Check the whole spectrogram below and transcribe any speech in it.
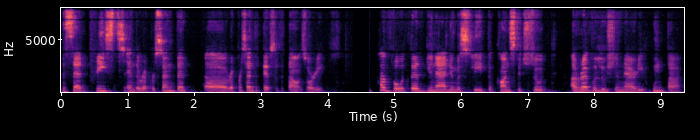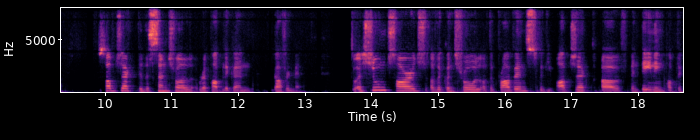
the said priests and the represented, uh, representatives of the town, sorry, have voted unanimously to constitute a revolutionary junta subject to the central republican government. To assume charge of the control of the province with the object of maintaining public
